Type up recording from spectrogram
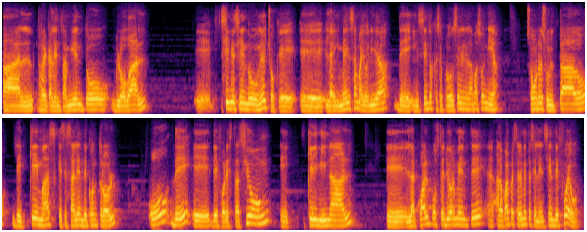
al recalentamiento global, eh, sigue siendo un hecho que eh, la inmensa mayoría de incendios que se producen en la Amazonía son resultado de quemas que se salen de control o de eh, deforestación criminal, la cual posteriormente, a la cual posteriormente se le enciende fuego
